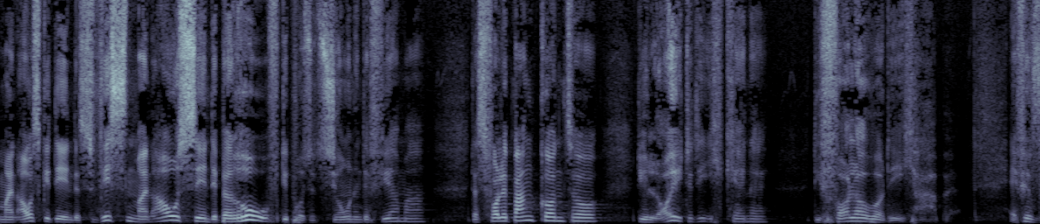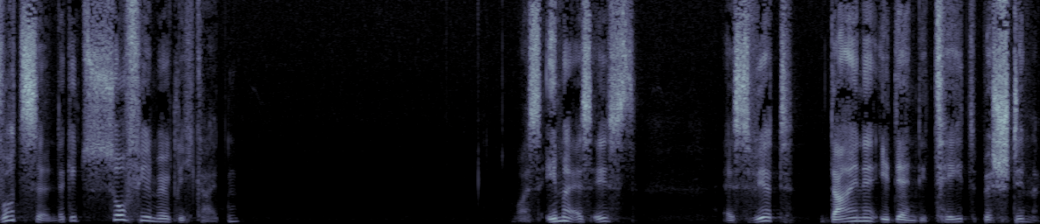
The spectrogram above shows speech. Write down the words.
mein ausgedehntes Wissen, mein Aussehen, der Beruf, die Position in der Firma, das volle Bankkonto, die Leute, die ich kenne, die Follower, die ich habe. Ey, für Wurzeln, da gibt es so viele Möglichkeiten. Was immer es ist, es wird deine Identität bestimmen.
